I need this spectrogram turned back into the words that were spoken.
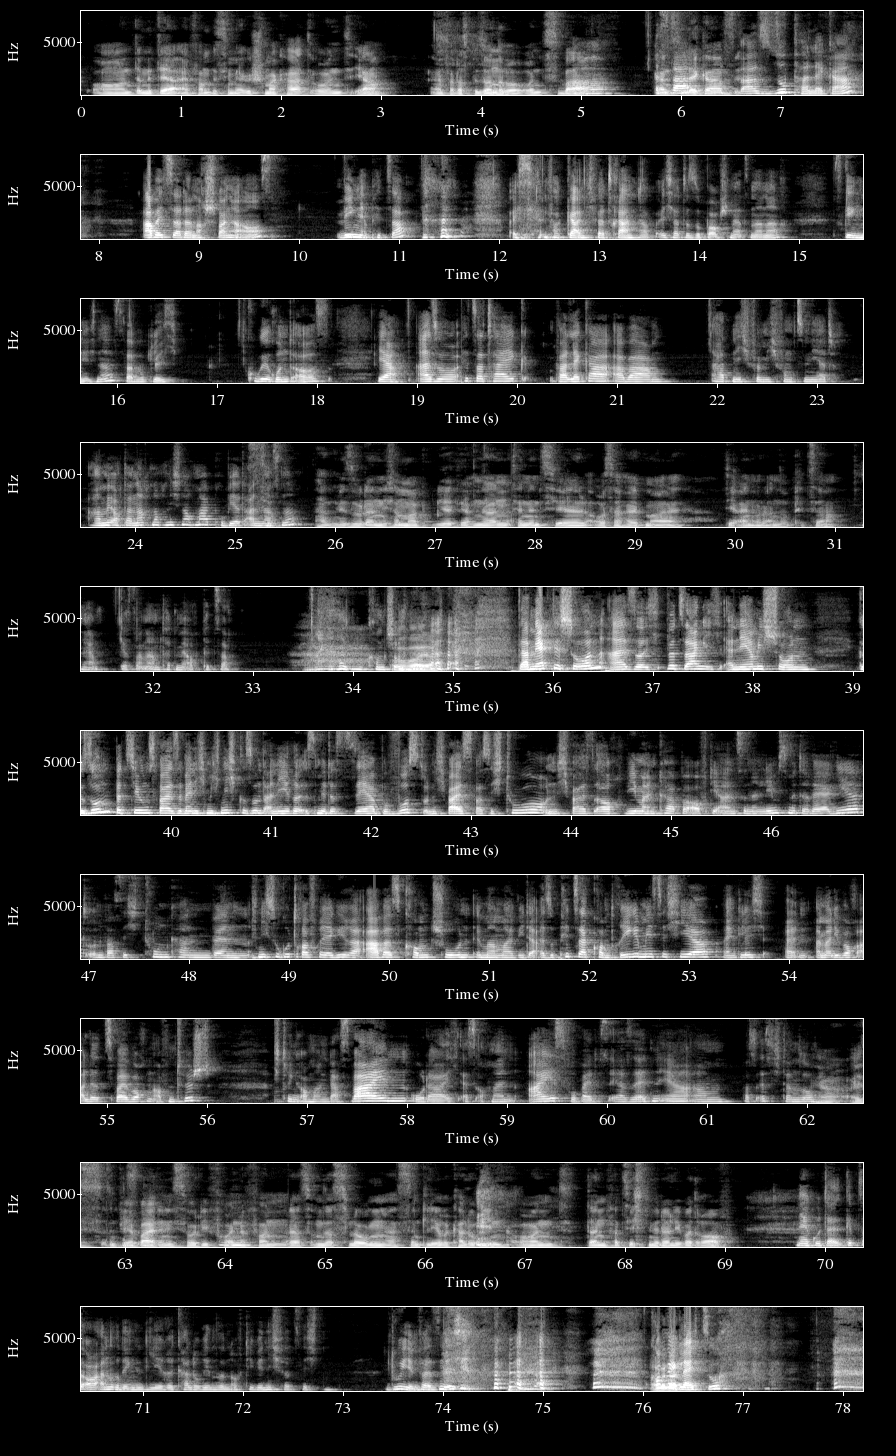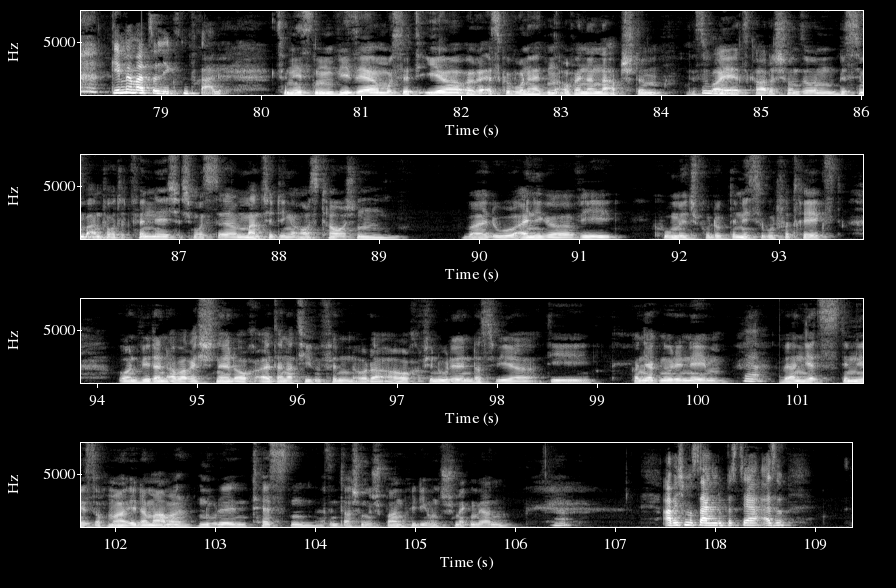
Und damit der einfach ein bisschen mehr Geschmack hat und ja, einfach das Besondere. Und zwar ganz es war, lecker. Es war super lecker, aber ich sah danach schwanger aus. Wegen der Pizza, weil ich sie einfach gar nicht vertragen habe. Ich hatte so Bauchschmerzen danach. Es ging nicht, ne? Es sah wirklich kugelrund aus. Ja, also Pizzateig war lecker, aber hat nicht für mich funktioniert. Haben wir auch danach noch nicht nochmal probiert, anders, ne? Hatten wir so dann nicht nochmal probiert. Wir haben dann tendenziell außerhalb mal die ein oder andere Pizza. Ja, gestern Abend hatten wir auch Pizza. Kommt schon. Oh, ja. da merkt ihr schon, also ich würde sagen, ich ernähre mich schon gesund, beziehungsweise wenn ich mich nicht gesund ernähre, ist mir das sehr bewusst und ich weiß, was ich tue und ich weiß auch, wie mein Körper auf die einzelnen Lebensmittel reagiert und was ich tun kann, wenn ich nicht so gut darauf reagiere. Aber es kommt schon immer mal wieder. Also Pizza kommt regelmäßig hier, eigentlich ein, einmal die Woche, alle zwei Wochen auf den Tisch. Ich trinke auch mal ein Glas Wein oder ich esse auch mal ein Eis, wobei das eher selten eher. Ähm, was esse ich dann so? Ja, Eis sind wir beide nicht so die Freunde mhm. von. Das ist unser Slogan, es sind leere Kalorien und dann verzichten wir da lieber drauf. Na gut, da gibt es auch andere Dinge, die leere Kalorien sind, auf die wir nicht verzichten. Du jedenfalls nicht. Kommen wir gleich zu. Gehen wir mal zur nächsten Frage. Zur nächsten, wie sehr musstet ihr eure Essgewohnheiten aufeinander abstimmen? Das mhm. war ja jetzt gerade schon so ein bisschen beantwortet, finde ich. Ich musste manche Dinge austauschen, weil du einige wie Kuhmilchprodukte nicht so gut verträgst und wir dann aber recht schnell auch Alternativen finden oder auch für Nudeln, dass wir die Cognac-Nudeln nehmen. Ja. Wir werden jetzt demnächst auch mal Edamame-Nudeln testen. Sind da schon gespannt, wie die uns schmecken werden. Ja. Aber ich muss sagen, du bist ja, also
